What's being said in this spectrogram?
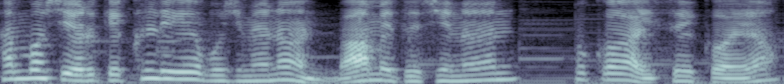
한 번씩 이렇게 클릭해 보시면은 마음에 드시는 효과가 있을 거예요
